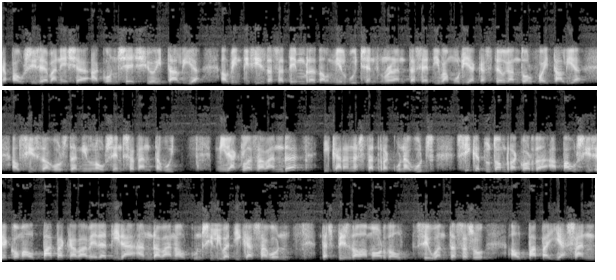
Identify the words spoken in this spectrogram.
que Pau VI va néixer a Concesio, Itàlia, el 26 de setembre del 1897 i va morir a Castel Gandolfo, a Itàlia, el 6 d'agost de 1978. Miracles a banda, i que ara han estat reconeguts, sí que tothom recorda a Pau VI com el papa que va haver de tirar endavant el Concili Vaticà II, després de la mort del seu antecessor, el papa ja sant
